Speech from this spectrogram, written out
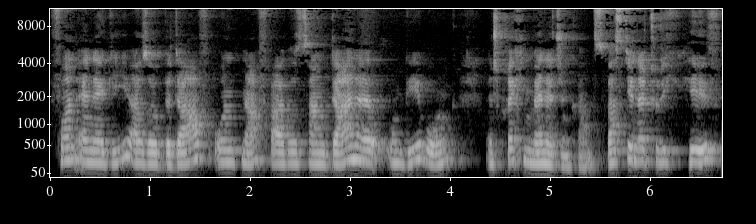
von Energie, also Bedarf und Nachfrage sozusagen deine Umgebung entsprechend managen kannst, was dir natürlich hilft,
